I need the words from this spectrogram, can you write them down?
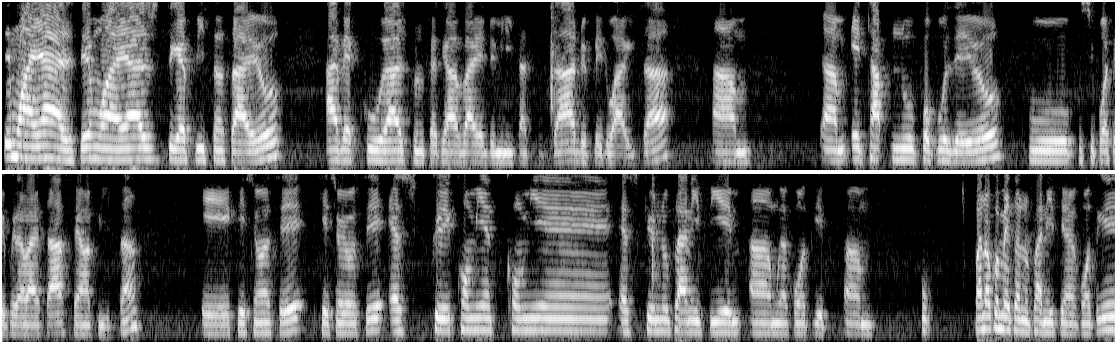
Temoyaj, temoyaj tre pwisan sa yo. Avek kouraj pou nou fe travay de militanti sa, de ple doari sa. Um, um etap nou propose yo pou, pou supporte pre travay sa, fe an pwilisans. E kesyon se, kesyon yo se, eske konmyen, konmyen, eske nou planifiye m renkontre, um, pou, panan konmyen tan nou planifiye renkontre,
